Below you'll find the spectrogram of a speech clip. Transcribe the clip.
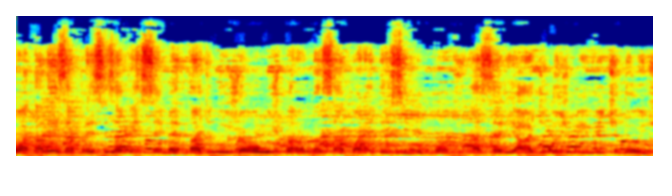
Fortaleza precisa vencer metade dos jogos para alcançar 45 pontos na Série A de 2022.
